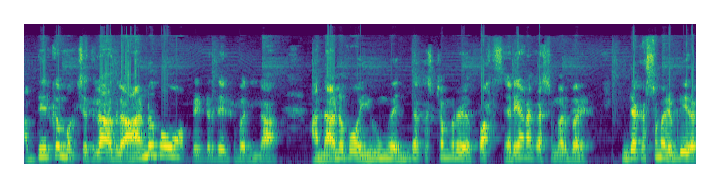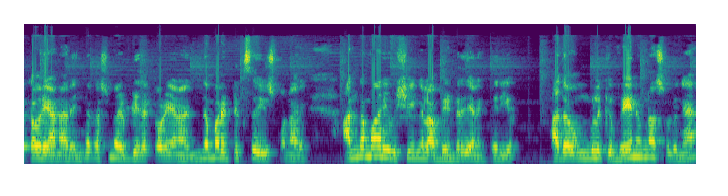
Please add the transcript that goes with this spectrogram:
அப்படி இருக்கும் பட்சத்தில் அதில் அனுபவம் அப்படின்றது இருக்குது பார்த்தீங்களா அந்த அனுபவம் இவங்க இந்த கஸ்டமர் எப்பா சரியான கஸ்டமர் பாரு. இந்த கஸ்டமர் எப்படி ரெக்கவரி ஆனார்? இந்த கஸ்டமர் எப்படி ரெக்கவரி ஆனார்? இந்த மாதிரி ட்ரிக்ஸை யூஸ் பண்ணார். அந்த மாதிரி விஷயங்கள் அப்படின்றது எனக்கு தெரியும். அதை உங்களுக்கு வேணும்னா சொல்லுங்கள்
